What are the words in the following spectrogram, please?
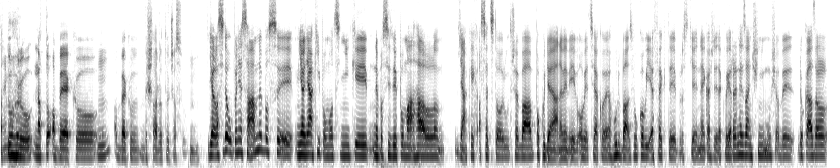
a tu hru na to, aby jako, hmm. aby jako vyšla do toho času. Hmm. Dělal jsi to úplně sám, nebo jsi měl nějaký pomocníky, nebo jsi vypomáhal z nějakých asset storeů třeba, pokud já nevím, i o věci jako je hudba, zvukové efekty, prostě ne každý takový renesanční muž, aby dokázal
